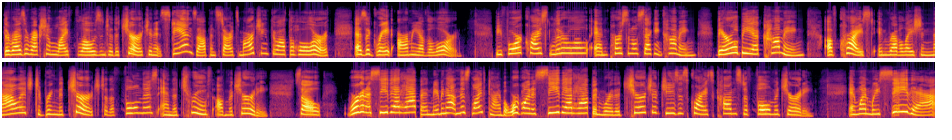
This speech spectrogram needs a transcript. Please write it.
the resurrection life flows into the church and it stands up and starts marching throughout the whole earth as a great army of the Lord. Before Christ's literal and personal second coming, there will be a coming of Christ in revelation knowledge to bring the church to the fullness and the truth of maturity. So, we're going to see that happen, maybe not in this lifetime, but we're going to see that happen where the church of Jesus Christ comes to full maturity. And when we see that,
